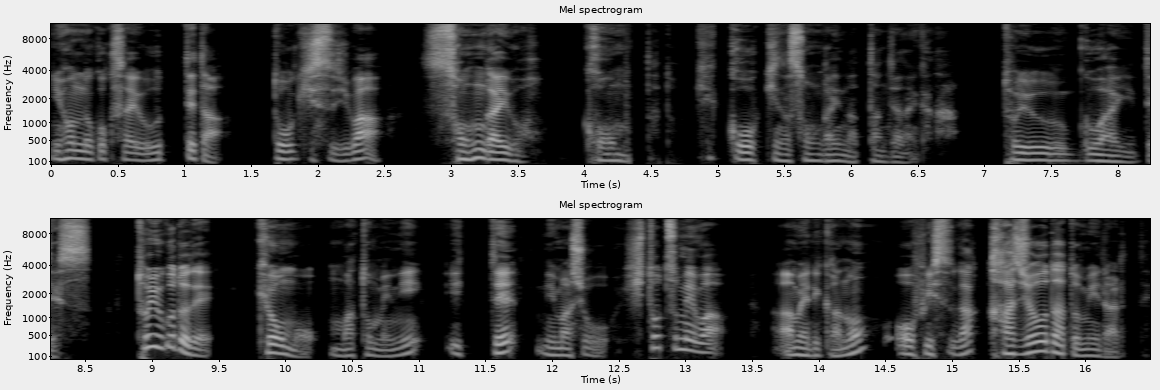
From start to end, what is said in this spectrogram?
日本の国債を売ってた投機筋は損害を被ったと。結構大きな損害になったんじゃないかな。という具合です。ということで、今日もまとめに行ってみましょう。一つ目は、アメリカのオフィスが過剰だと見られて、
